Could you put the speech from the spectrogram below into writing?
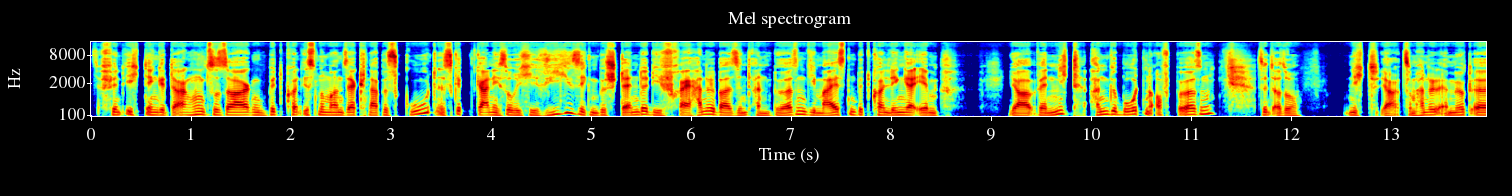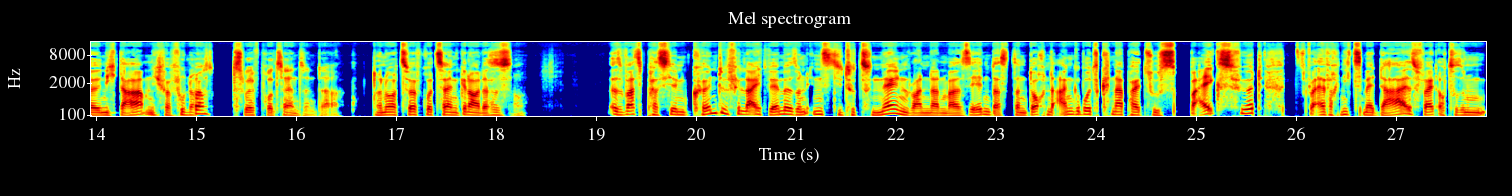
finde ich den Gedanken zu sagen, Bitcoin ist nun mal ein sehr knappes Gut. Es gibt gar nicht so richtig riesigen Bestände, die frei handelbar sind an Börsen. Die meisten Bitcoin liegen ja eben, ja, wenn nicht angeboten auf Börsen, sind also nicht ja, zum Handel äh, nicht da, nicht verfügbar. Nur 12 Prozent sind da. Nur noch 12 Prozent, genau. Das ist also was passieren könnte vielleicht, wenn wir so einen institutionellen Run dann mal sehen, dass dann doch eine Angebotsknappheit zu Spikes führt, weil einfach nichts mehr da ist, vielleicht auch zu so einem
